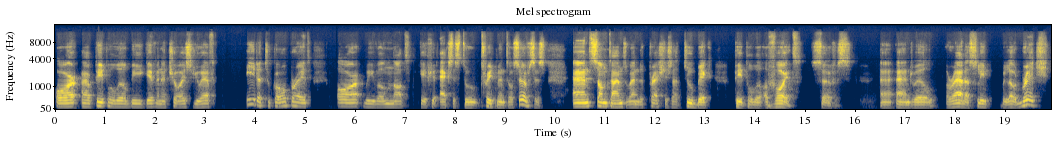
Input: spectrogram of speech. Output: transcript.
or people will be given a choice. You have either to cooperate or we will not give you access to treatment or services. And sometimes when the pressures are too big, people will avoid service uh, and will rather sleep below the bridge uh, uh, uh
